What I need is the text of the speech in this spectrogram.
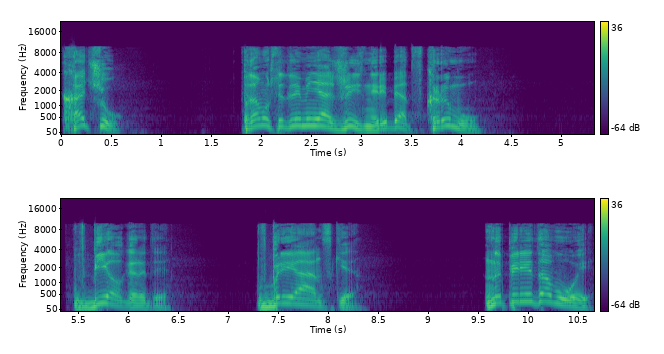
Хочу. Потому что для меня жизнь, ребят, в Крыму, в Белгороде, в Брянске, на передовой,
